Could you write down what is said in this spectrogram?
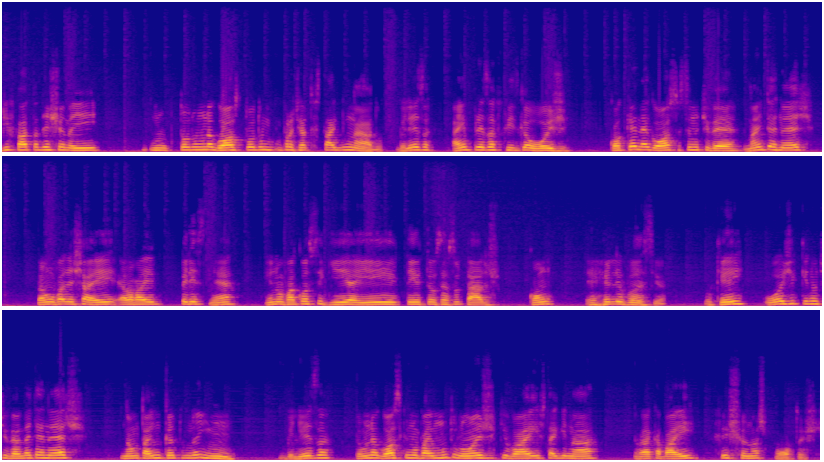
de fato está deixando aí um, todo um negócio, todo um projeto estagnado, beleza? A empresa física hoje, qualquer negócio, se não tiver na internet, então vai deixar aí, ela vai perecer, né? E não vai conseguir aí ter seus resultados com relevância, ok? Hoje, que não tiver na internet, não está em canto nenhum, beleza? Então um negócio que não vai muito longe, que vai estagnar, vai acabar aí fechando as portas.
